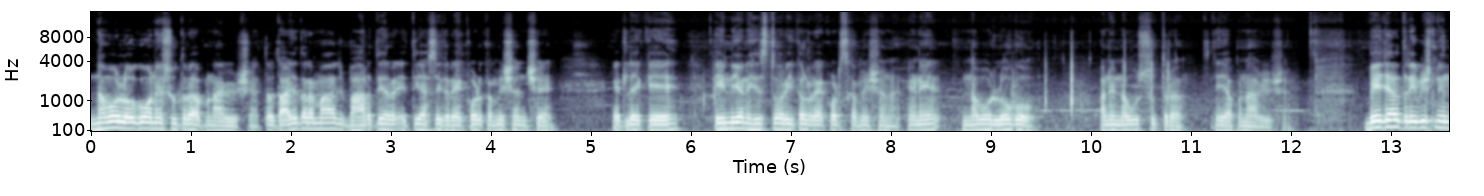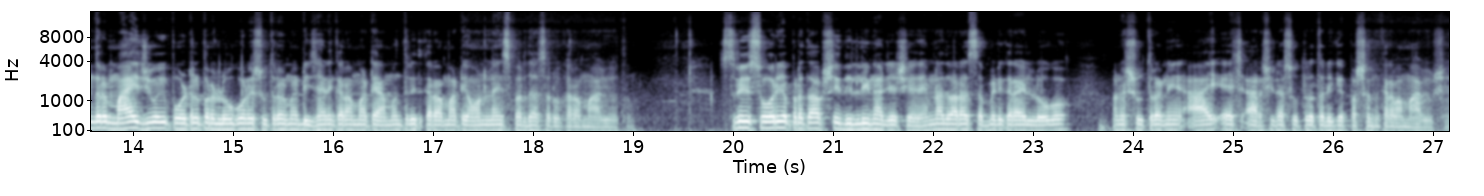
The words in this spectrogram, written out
નવો લોગો અને સૂત્ર અપનાવ્યું છે. તો તાજેતરમાં જ ભારતીય ઐતિહાસિક રેકોર્ડ કમિશન છે, એટલે કે ઇન્ડિયન હિસ્ટોરિકલ રેકોર્ડ્સ કમિશન એણે નવો લોગો અને નવું સૂત્ર એ અપનાવ્યું છે. બે હજાર ત્રેવીસની અંદર માય જીઓઈ પોર્ટલ પર લોગો અને સૂત્રોને ડિઝાઇન કરવા માટે, આમંત્રિત કરવા માટે ઓનલાઈન સ્પર્ધા શરૂ કરવામાં આવ્યું હતું. શ્રી સૌર્ય પ્રતાપસિંહ દિલ્હીના જે છે, એમના દ્વારા સબમિટ કરાયેલ લોગો અને સૂત્રને આઈએચઆરસીના સૂત્ર તરીકે પસંદ કરવામાં આવ્યું છે.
